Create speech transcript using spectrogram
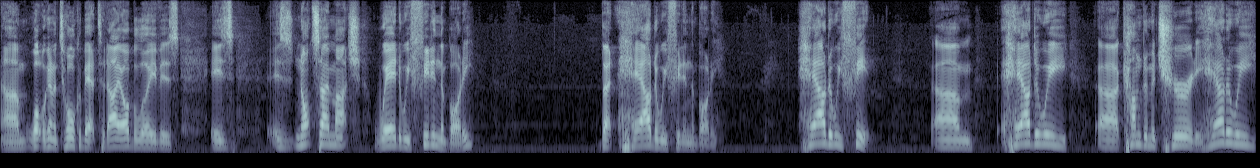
Um, what we're going to talk about today, I believe, is, is, is not so much where do we fit in the body, but how do we fit in the body? How do we fit? Um, how do we uh, come to maturity? How do we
